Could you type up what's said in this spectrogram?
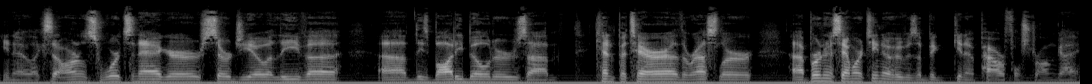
you know, like I said, Arnold Schwarzenegger, Sergio Oliva, uh, these bodybuilders, um, Ken Patera, the wrestler, uh, Bruno Sammartino, who was a big, you know, powerful, strong guy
